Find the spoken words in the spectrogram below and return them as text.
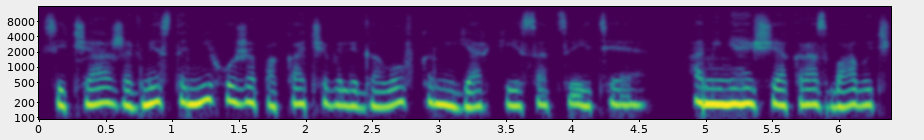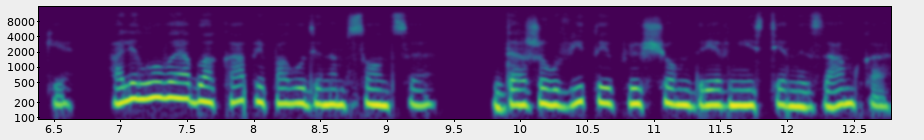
Сейчас же вместо них уже покачивали головками яркие соцветия а меняющий окрас бабочки, а лиловые облака при полуденном солнце, даже увитые плющом древние стены замка,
